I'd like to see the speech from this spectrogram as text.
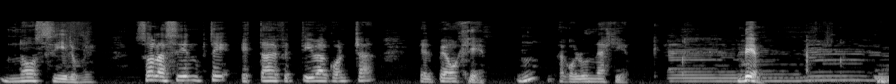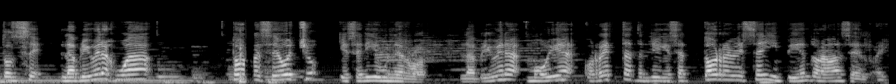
no sirve. Solamente está efectiva contra el peón G, la columna G. Bien, entonces la primera jugada torre C8, que sería un error. La primera movida correcta tendría que ser torre B6 impidiendo el avance del rey.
